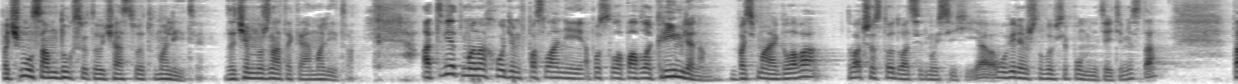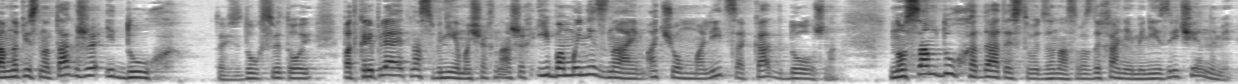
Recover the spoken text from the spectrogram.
Почему сам Дух Святой участвует в молитве? Зачем нужна такая молитва? Ответ мы находим в послании апостола Павла к римлянам, 8 глава, 26-27 стихи. Я уверен, что вы все помните эти места. Там написано «Также и Дух, то есть Дух Святой, подкрепляет нас в немощах наших, ибо мы не знаем, о чем молиться, как должно». Но сам Дух ходатайствует за нас воздыханиями неизреченными,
